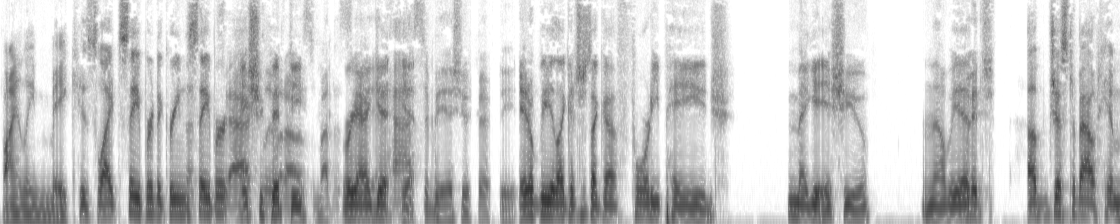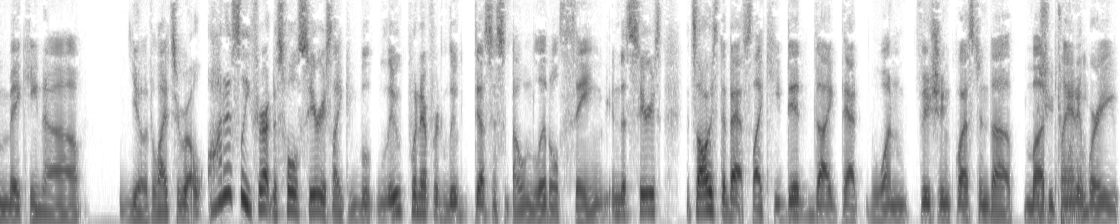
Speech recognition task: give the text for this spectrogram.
finally make his lightsaber to green That's saber. exactly issue what I 50. was about to We're gonna get, It has yeah. to be issue fifty, It'll be like it's just like a 40 page mega issue, and that'll be it. which of just about him making uh you know the lightsaber. Oh, honestly, throughout this whole series, like Luke, whenever Luke does his own little thing in the series, it's always the best. Like he did like that one Vision quest in the Mud Planet 20? where you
